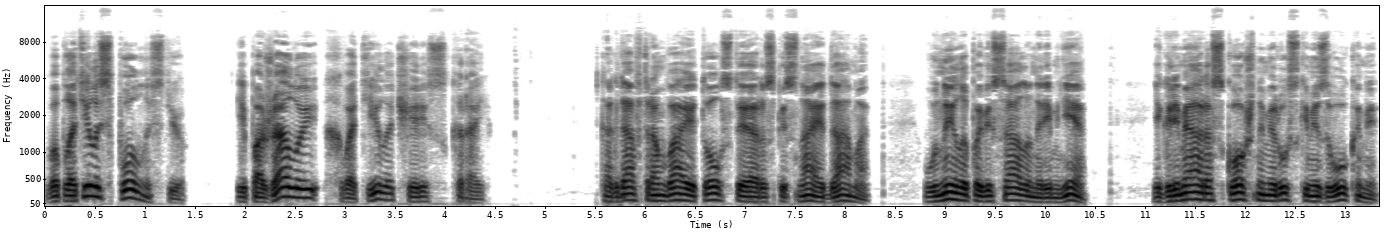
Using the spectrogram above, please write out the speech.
воплотилось полностью и, пожалуй, хватило через край. Когда в трамвае толстая расписная дама уныло повисала на ремне и, гремя роскошными русскими звуками,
